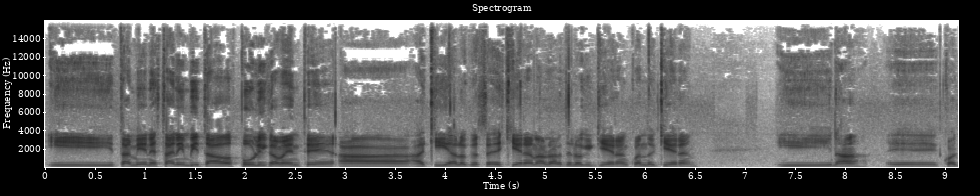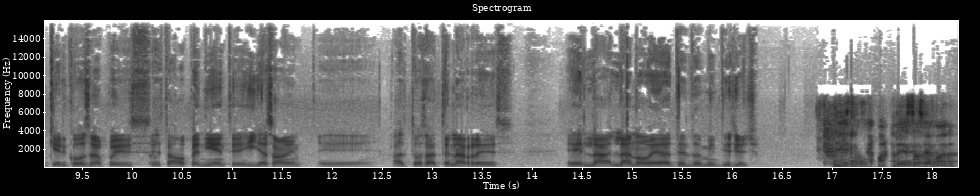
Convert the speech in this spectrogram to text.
y también están invitados públicamente a, aquí a lo que ustedes quieran, hablar de lo que quieran, cuando quieran. Y nada, eh, cualquier cosa, pues estamos pendientes y ya saben, eh, Alto Asalto en las redes es la, la novedad del 2018. De esta semana.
